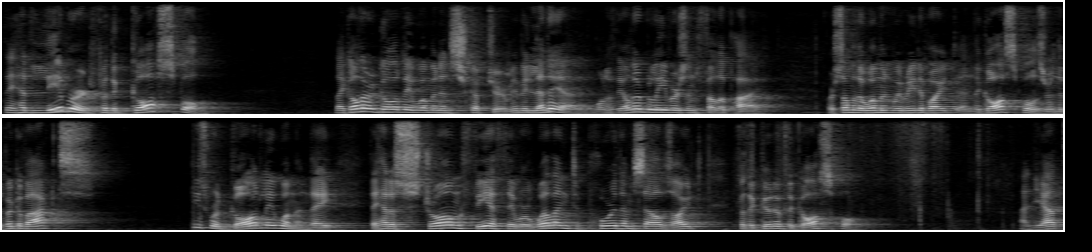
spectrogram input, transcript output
They had laboured for the gospel. Like other godly women in Scripture, maybe Lydia, one of the other believers in Philippi, or some of the women we read about in the Gospels or in the book of Acts. These were godly women. They, they had a strong faith. They were willing to pour themselves out for the good of the gospel. And yet,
